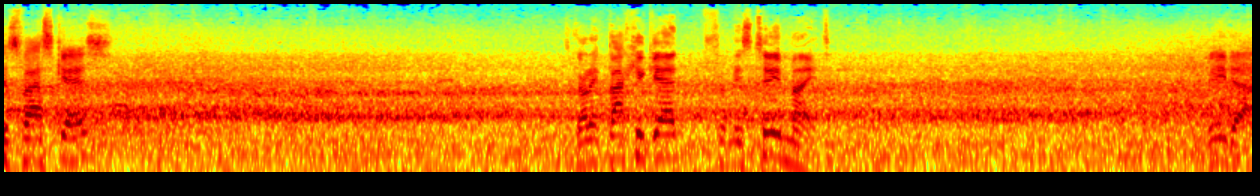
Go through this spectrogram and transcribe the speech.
Lucas Vázquez. He's got it back again from his teammate. Vidal.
